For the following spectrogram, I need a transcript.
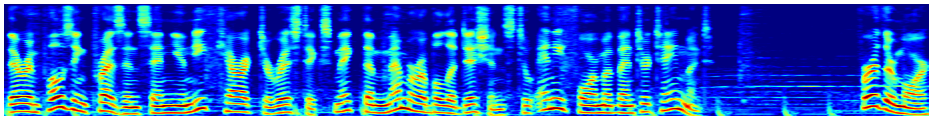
Their imposing presence and unique characteristics make them memorable additions to any form of entertainment. Furthermore,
